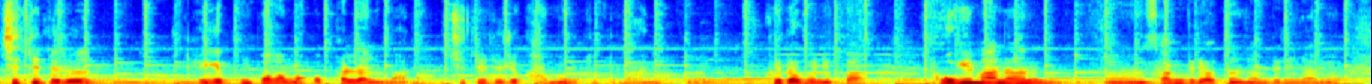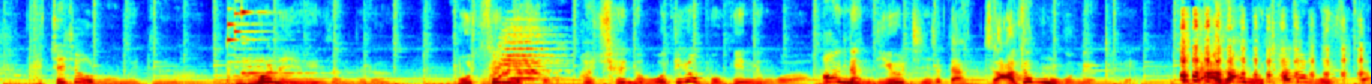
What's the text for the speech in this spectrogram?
쥐띠들은 되게 풍파가 많고 판란이 많아. 쥐띠들이 가물이들도 많아. 그러다 보니까 많은 음, 상들이 어떤 상들이냐면 대체적으로 보면 있잖아. 돈 많은 여인상들은 못생겼어. 아 쟤는 어디가 복이 있는 거야? 아난 리얼 진짜 나, 나도 궁금해 그게 나도 한번 찾아보고 싶다.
